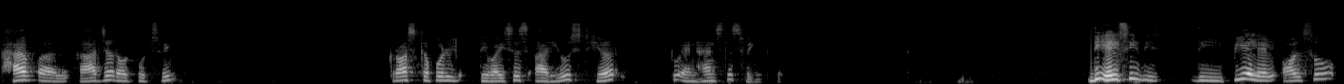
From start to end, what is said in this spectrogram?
have a larger output swing, cross-coupled devices are used here to enhance the swing. The LCV the PLL also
